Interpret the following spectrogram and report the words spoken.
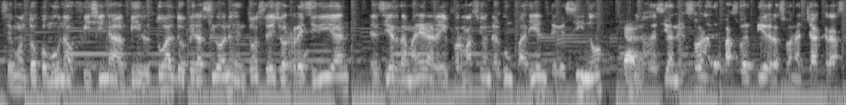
se montó como una oficina virtual de operaciones, entonces ellos recibían en cierta manera la información de algún pariente vecino y nos decían en zona de paso de piedra, zona chacras,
